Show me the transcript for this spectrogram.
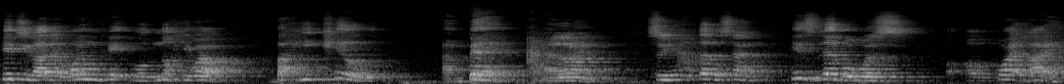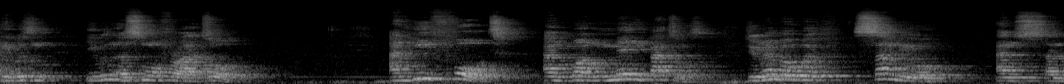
hit you like that, one hit will knock you out. But he killed a bear and a lion. So you have to understand, his level was uh, quite high. He wasn't, he wasn't a small fry at all. And he fought and won many battles. Do you remember with Samuel and, and,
